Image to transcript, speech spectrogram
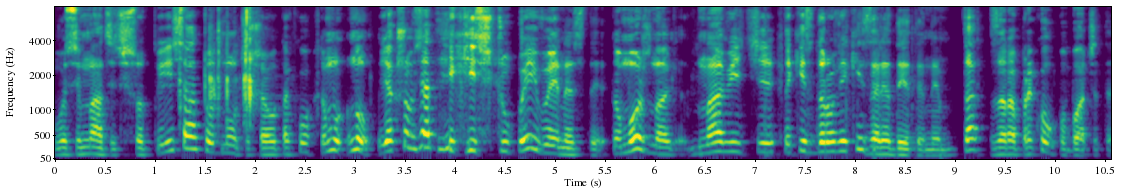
18650 одну чи ще отаку. Тому, ну, якщо взяти якісь щупи і винести, то можна навіть е, такі здоров'яки зарядити ним. Та зараз прикол побачите.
